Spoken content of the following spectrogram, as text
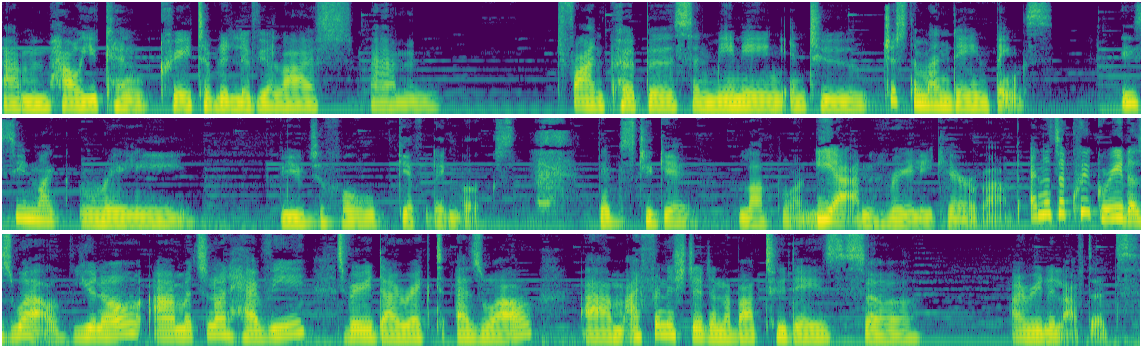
um, how you can creatively live your life, um, find purpose and meaning into just the mundane things. These seem like really beautiful gifting books, books to give loved ones yeah. really care about. And it's a quick read as well you know? Um, it's not heavy. It's very direct as well. Um, i finished it in about two days so i really loved it.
